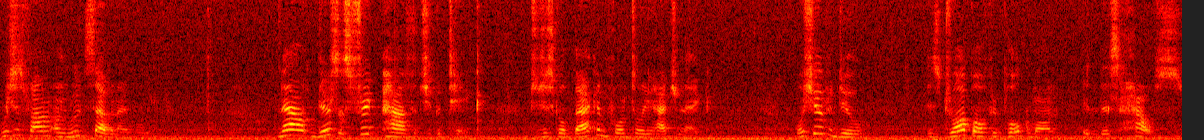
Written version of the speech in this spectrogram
which is found on Route 7, I believe. Now, there's a straight path that you could take to just go back and forth till you hatch an egg. What you have to do is drop off your Pokemon in this house.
